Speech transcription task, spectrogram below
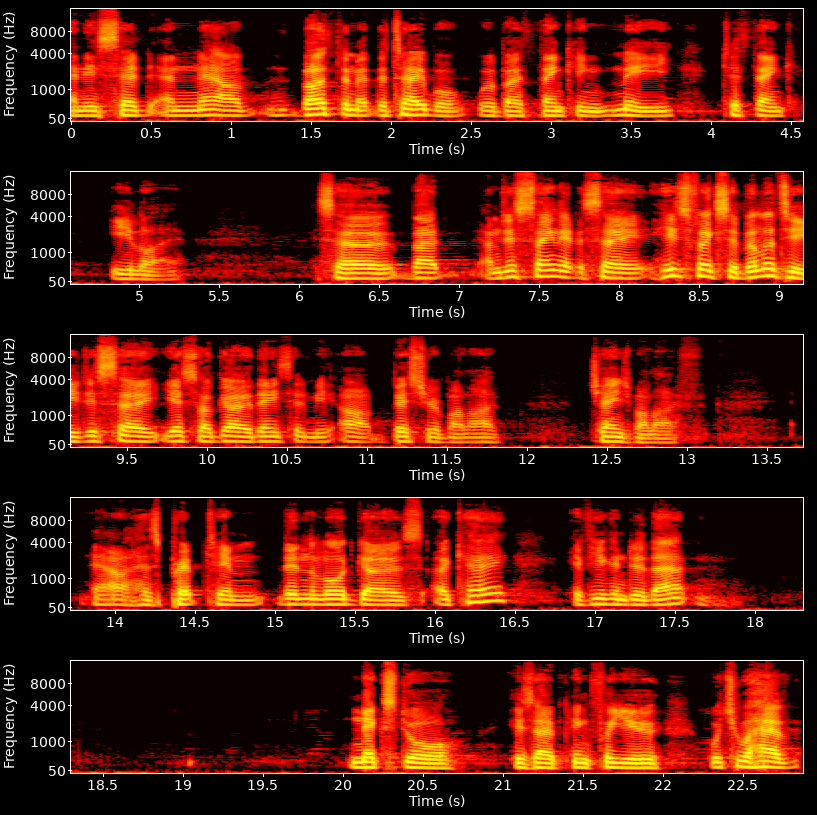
And he said, and now both of them at the table were both thanking me to thank Eli. So, but I'm just saying that to say his flexibility to say, yes, I'll go. Then he said to me, oh, best year of my life, changed my life. Now has prepped him. Then the Lord goes, okay, if you can do that, next door is opening for you, which will have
